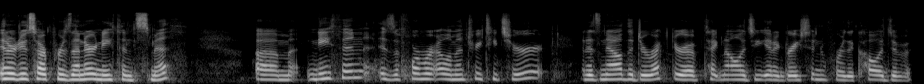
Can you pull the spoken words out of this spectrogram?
introduce our presenter, Nathan Smith. Um, Nathan is a former elementary teacher and is now the Director of Technology Integration for the College of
